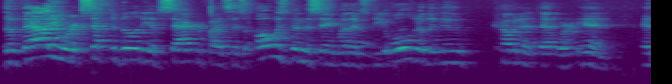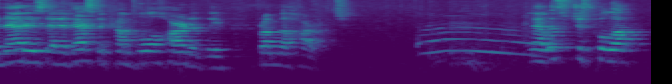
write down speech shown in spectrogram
the value or acceptability of sacrifice has always been the same, whether it's the old or the new covenant that we're in, and that is that it has to come wholeheartedly from the heart. Mm. Now, let's just pull up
